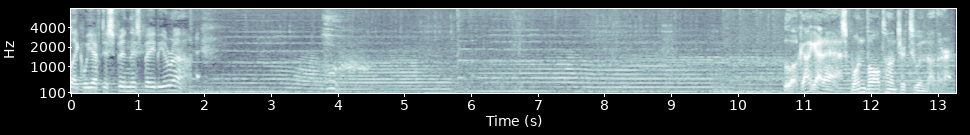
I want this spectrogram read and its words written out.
Looks like we have to spin this baby around. Look, I gotta ask, one Vault Hunter to another.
